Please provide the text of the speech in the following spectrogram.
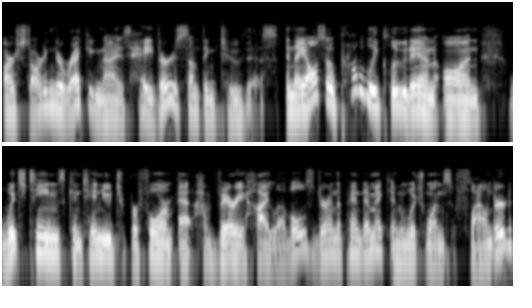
are starting to recognize hey, there is something to this. And they also probably clued in on which teams continued to perform at very high levels during the pandemic and which ones floundered.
